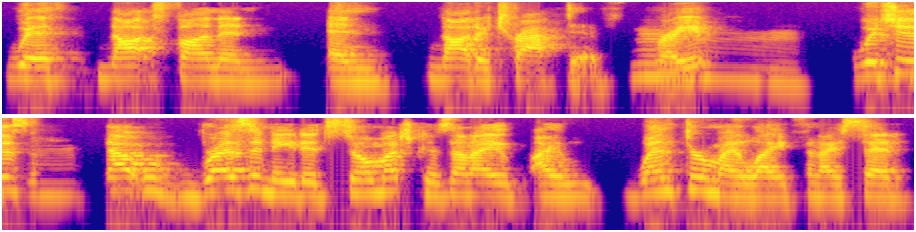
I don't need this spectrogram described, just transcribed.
with not fun and and not attractive right mm. Which is mm-hmm. that resonated so much because then i i went through my life and i said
